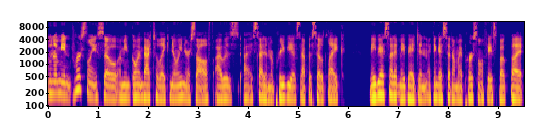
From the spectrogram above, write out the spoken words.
And I mean, personally, so, I mean, going back to like knowing yourself, I was, I said in a previous episode, like, maybe I said it, maybe I didn't. I think I said on my personal Facebook, but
